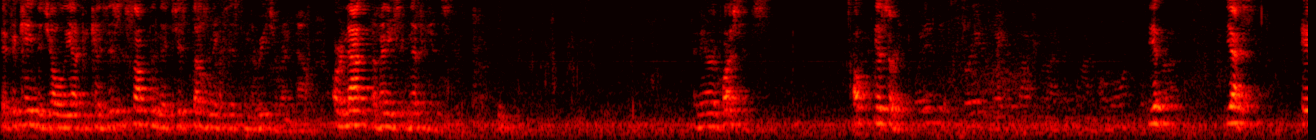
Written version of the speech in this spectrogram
if it came to Joliet, because this is something that just doesn't exist in the region right now, or not of any significance. Any other questions? Oh, yes, sir. What is this freight weight we're talking about that's on Yep. Yes, it,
